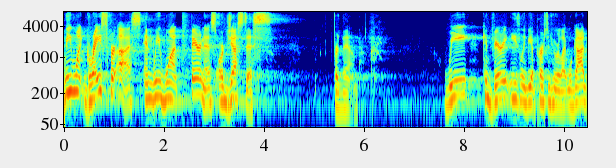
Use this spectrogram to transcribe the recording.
we want grace for us and we want fairness or justice for them. We can very easily be a person who are like, well, God,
